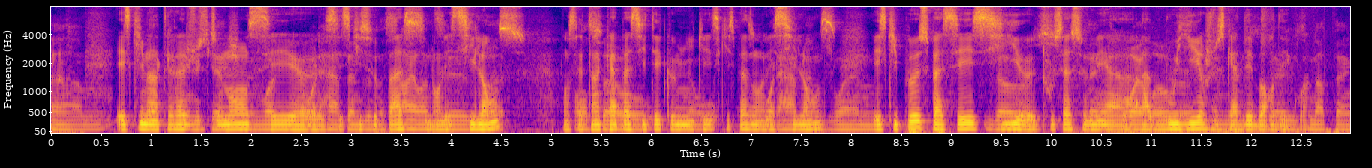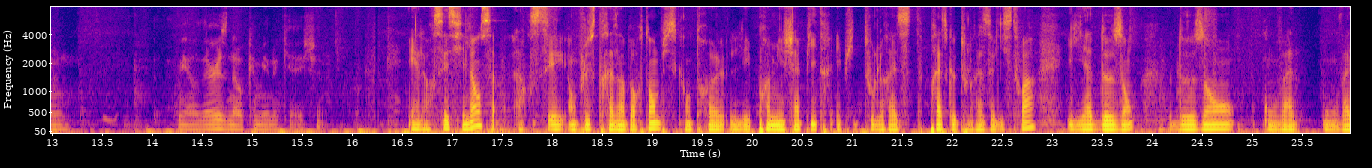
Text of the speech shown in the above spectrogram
Um, Et ce qui m'intéresse justement, c'est euh, ce qui se passe dans les silences, dans cette incapacité de communiquer, ce qui se passe dans les silences, et ce qui peut se passer si euh, tout ça se met à, à bouillir jusqu'à déborder. Quoi. Et alors ces silences, c'est en plus très important puisqu'entre les premiers chapitres et puis tout le reste, presque tout le reste de l'histoire, il y a deux ans, deux ans qu'on on va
